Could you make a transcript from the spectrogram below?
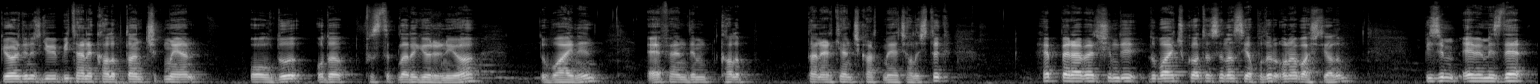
Gördüğünüz gibi bir tane kalıptan çıkmayan oldu. O da fıstıkları görünüyor. Dubai'nin. Efendim kalıptan erken çıkartmaya çalıştık. Hep beraber şimdi Dubai çikolatası nasıl yapılır ona başlayalım. Bizim evimizde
